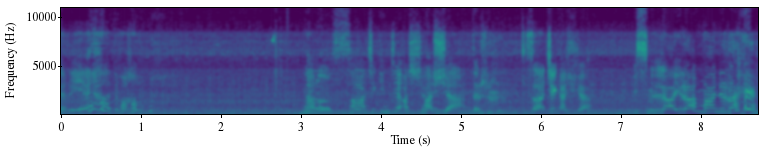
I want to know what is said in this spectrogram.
İleriye. Hadi bakalım. Bunu sağa çekince aşağı. Aşağı. Dur. Sağa çek aşağı. Bismillahirrahmanirrahim.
